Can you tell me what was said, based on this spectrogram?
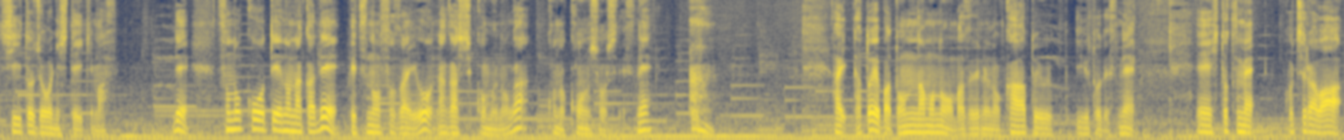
シート状にしていきます。でその工程の中で別の素材を流し込むのがこの根性紙ですね。はい例えばどんなものを混ぜるのかというとですね、えー、1つ目こちらは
